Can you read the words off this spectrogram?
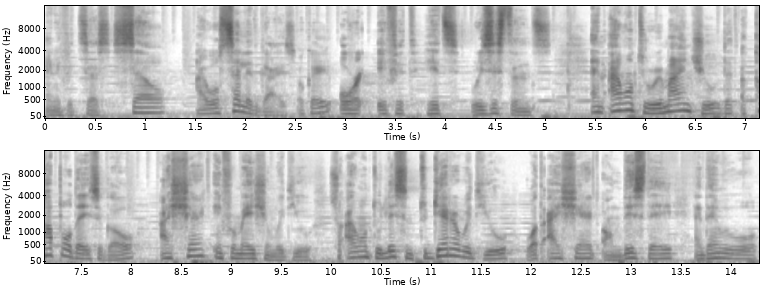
and if it says sell, I will sell it, guys. Okay, or if it hits resistance. And I want to remind you that a couple days ago I shared information with you. So I want to listen together with you what I shared on this day, and then we will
